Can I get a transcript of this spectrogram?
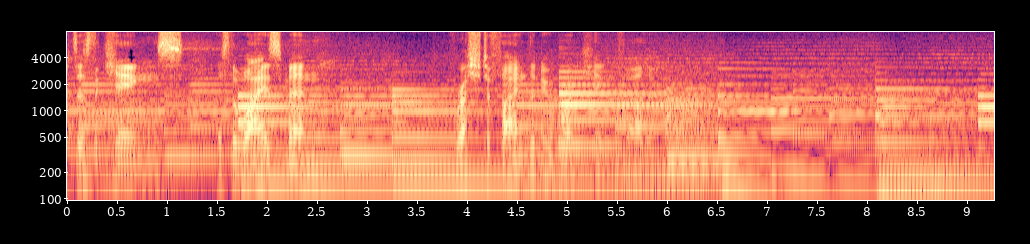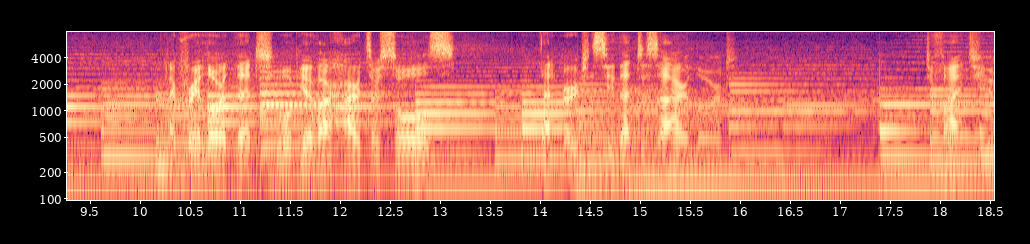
shepherds, as the kings, as the wise men rush to find the newborn King, Father. I pray, Lord, that you will give our hearts, our souls, that urgency, that desire, Lord, to find you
